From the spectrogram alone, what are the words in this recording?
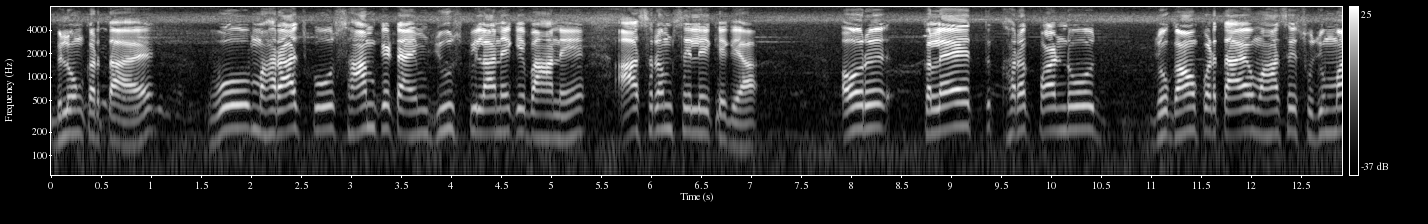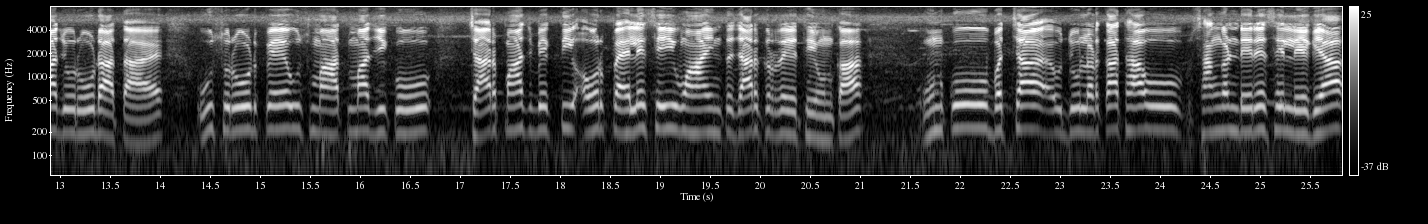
बिलोंग करता है। वो महाराज को शाम के टाइम जूस पिलाने के बहाने आश्रम से लेके गया। और कलैत, खरक पांडो जो गाँव पड़ता है, वहाँ से सुजुम्मा जो रोड आता है, उस रोड पे उस महात्मा जी को चार पाँच व्यक्ति और पहले से ही वहाँ इंतज़ार कर रहे थे उनका। उनको बच्चा, जो लड़का था, वो सांगन डेरे से ले गया।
